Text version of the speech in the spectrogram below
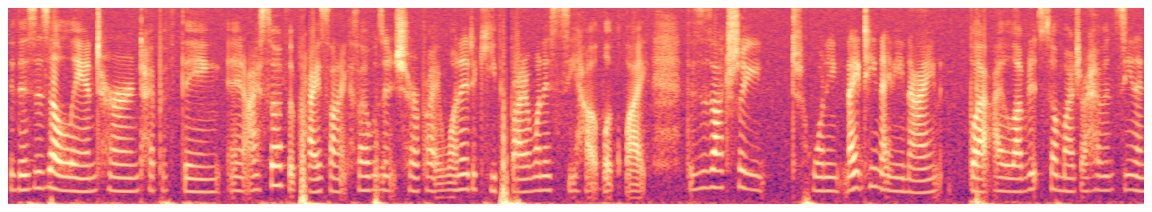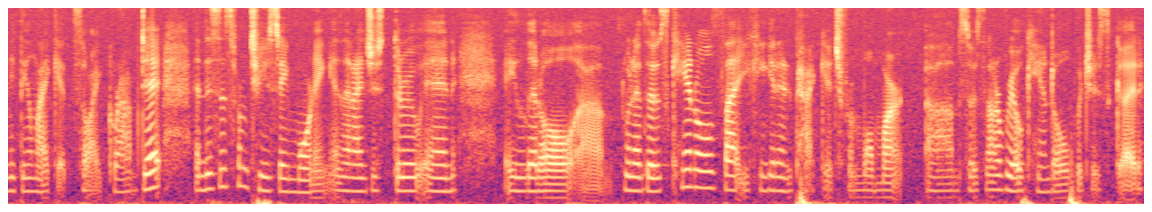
This is a lantern type of thing, and I still have the price on it because I wasn't sure if I wanted to keep it, but I wanted to see how it looked like. This is actually 20, 1999 but I loved it so much. I haven't seen anything like it so I grabbed it. And this is from Tuesday morning and then I just threw in a little um, one of those candles that you can get in a package from Walmart. Um, so it's not a real candle which is good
